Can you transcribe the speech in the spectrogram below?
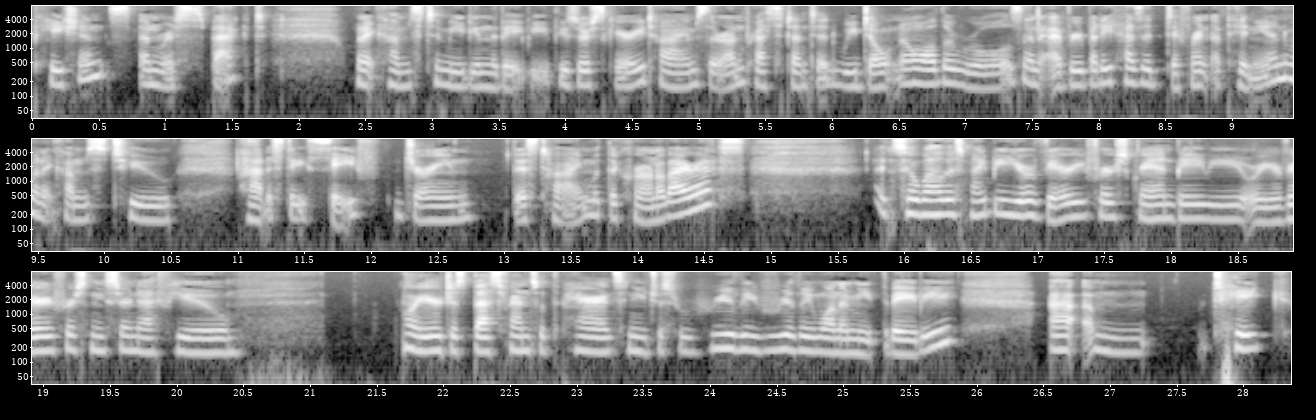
patience and respect when it comes to meeting the baby. These are scary times, they're unprecedented. We don't know all the rules, and everybody has a different opinion when it comes to how to stay safe during this time with the coronavirus. And so, while this might be your very first grandbaby or your very first niece or nephew, or you're just best friends with the parents and you just really, really want to meet the baby, um, take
